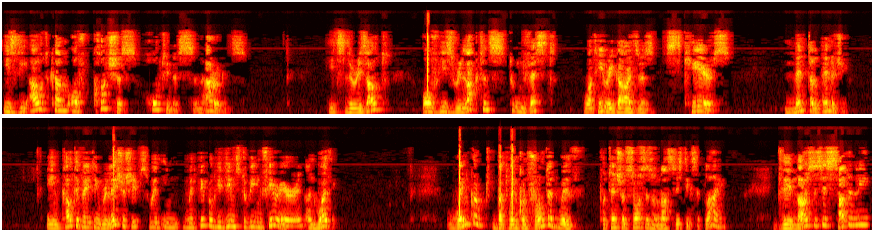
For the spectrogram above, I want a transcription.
is the outcome of conscious haughtiness and arrogance. It's the result of his reluctance to invest what he regards as scarce mental energy in cultivating relationships with, in, with people he deems to be inferior and unworthy. When but when confronted with potential sources of narcissistic supply, the narcissist suddenly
